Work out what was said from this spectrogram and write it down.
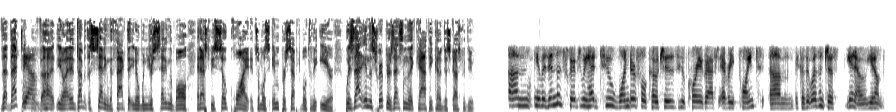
That, that type Yeah. of, uh, you know, and talk about the setting, the fact that, you know, when you're setting the ball, it has to be so quiet. It's almost imperceptible to the ear. Was that in the script or is that something that Kathy kind of discussed with you? Um, it was in the script. We had two wonderful coaches who choreographed every point um, because it wasn't just you know you don't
